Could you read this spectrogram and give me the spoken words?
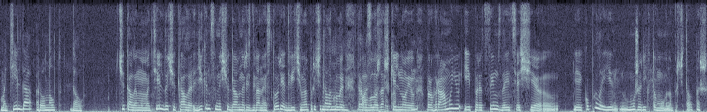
Матильда Роналд Дал. Читали ми Матільду, читали Дікенса нещодавно, Різдвяна історія. Двічі вона прочитала, Мгм, коли треба класна було за штука. шкільною програмою, і перед цим, здається, ще е, я її купила її, може, рік тому вона прочитала перше.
